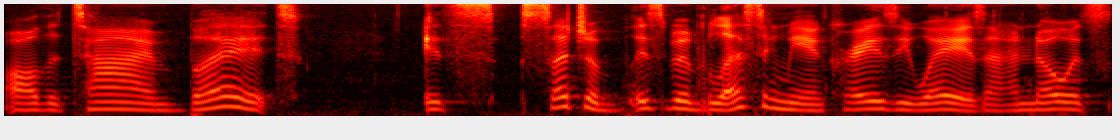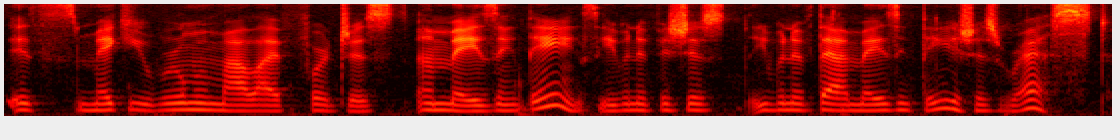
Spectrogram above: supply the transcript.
all the time, but it's such a it's been blessing me in crazy ways and i know it's it's making room in my life for just amazing things even if it's just even if that amazing thing is just rest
